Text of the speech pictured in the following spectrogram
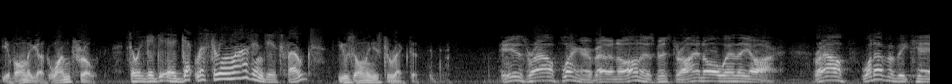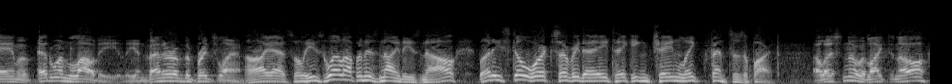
you've only got one throat. So you uh, get Listerine lozenges, folks. Use only as directed. Here's Ralph Flinger, better known as Mr. I Know Where They Are. Ralph, whatever became of Edwin Lowdy, the inventor of the bridge lamp? Oh, yes. Well, he's well up in his 90s now, but he still works every day taking chain link fences apart. A listener would like to know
